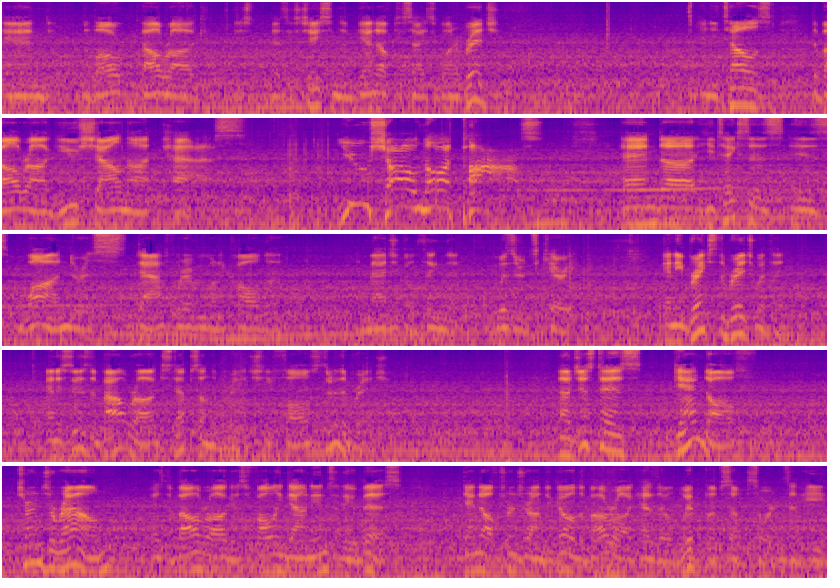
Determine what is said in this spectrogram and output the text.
and the Bal- Balrog, is, as he's chasing them, Gandalf decides to go on a bridge, and he tells the Balrog, "You shall not pass. You shall not pass." And uh, he takes his his wand or his staff, whatever you want call the, magical thing that wizards carry, and he breaks the bridge with it. And as soon as the Balrog steps on the bridge, he falls through the bridge. Now, just as Gandalf turns around as the Balrog is falling down into the abyss, Gandalf turns around to go. The Balrog has a whip of some sort, and he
